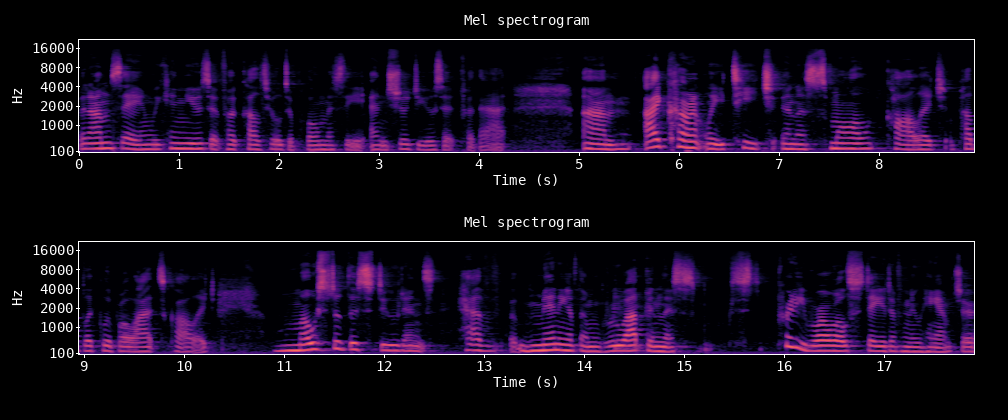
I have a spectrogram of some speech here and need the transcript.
but I'm saying we can use it for cultural diplomacy and should use it for that. Um, I currently teach in a small college, a public liberal arts college. Most of the students have, many of them grew up in this pretty rural state of New Hampshire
